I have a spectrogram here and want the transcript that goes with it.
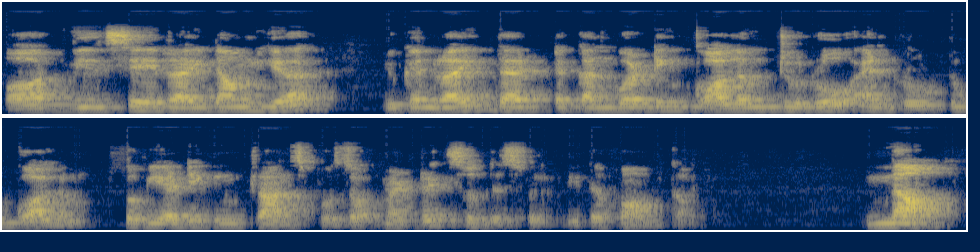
or we'll say right down here you can write that converting column to row and row to column. So we are taking transpose of matrix so this will be the form coming. Now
